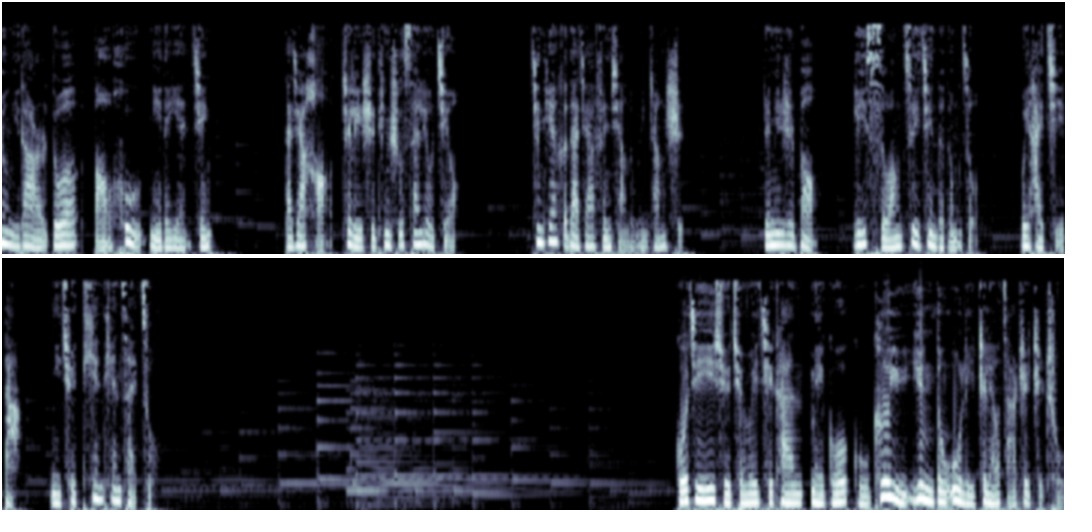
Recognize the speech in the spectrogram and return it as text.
用你的耳朵保护你的眼睛。大家好，这里是听书三六九。今天和大家分享的文章是《人民日报》：离死亡最近的动作，危害极大，你却天天在做。国际医学权威期刊《美国骨科与运动物理治疗杂志》指出。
